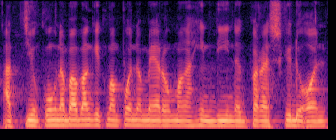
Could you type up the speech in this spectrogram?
at yung kung nababanggit man po na merong mga hindi nagpa-rescue doon,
